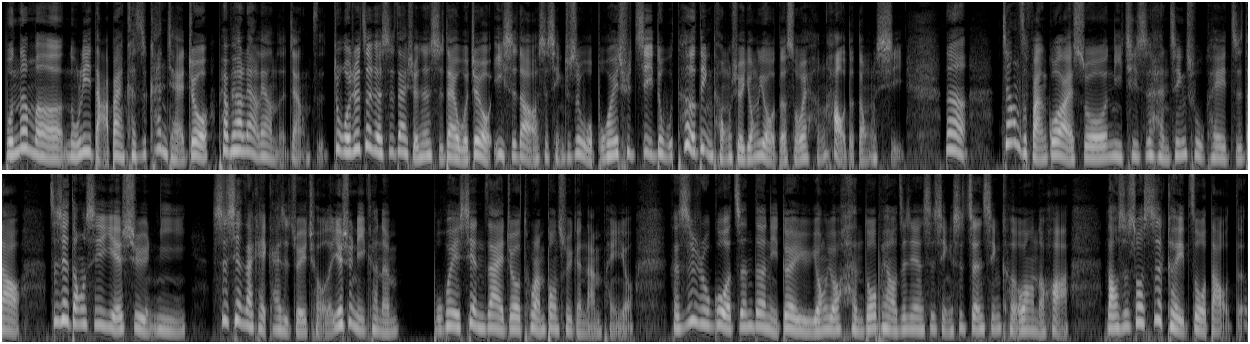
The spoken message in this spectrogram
不那么努力打扮，可是看起来就漂漂亮亮的这样子。就我觉得这个是在学生时代我就有意识到的事情，就是我不会去嫉妒特定同学拥有的所谓。很好的东西，那这样子反过来说，你其实很清楚可以知道这些东西，也许你是现在可以开始追求的，也许你可能不会现在就突然蹦出一个男朋友。可是如果真的你对于拥有很多朋友这件事情是真心渴望的话，老实说是可以做到的。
